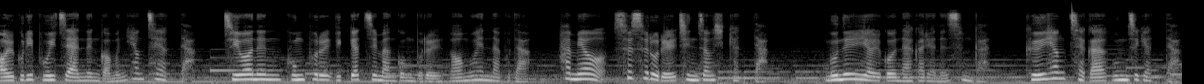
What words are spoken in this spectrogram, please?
얼굴이 보이지 않는 검은 형체였다. 지원은 공포를 느꼈지만 공부를 너무 했나 보다 하며 스스로를 진정시켰다. 문을 열고 나가려는 순간 그 형체가 움직였다.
